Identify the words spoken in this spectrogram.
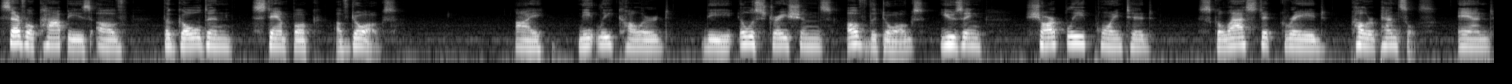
several copies of the Golden Stamp Book of Dogs. I neatly colored the illustrations of the dogs using sharply pointed scholastic grade color pencils and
